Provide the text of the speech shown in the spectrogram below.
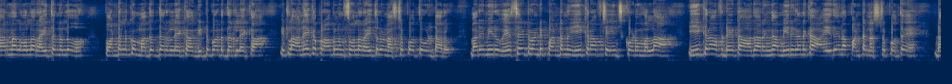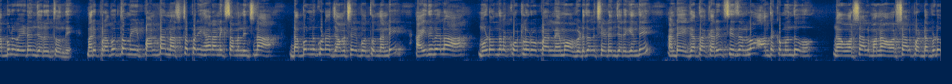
కారణాల వల్ల రైతన్నులు పంటలకు మద్దతు ధర లేక గిట్టుబాటు ధర లేక ఇట్లా అనేక ప్రాబ్లమ్స్ వల్ల రైతులు నష్టపోతూ ఉంటారు. మరి మీరు వేసేటువంటి పంటను ఈ క్రాఫ్ చేయించుకోవడం వల్ల ఈ క్రాఫ్ డేటా ఆధారంగా మీరు కనుక ఏదైనా పంట నష్టపోతే డబ్బులు వేయడం జరుగుతుంది. మరి ప్రభుత్వం ఈ పంట నష్టపరిహారానికి సంబంధించిన డబ్బులను కూడా జమ చేయబోతుందండి. ఐదు వేల మూడు వందల కోట్ల రూపాయలనేమో విడుదల చేయడం జరిగింది. అంటే గత ఖరీఫ్ సీజన్లో అంతకుముందు వర్షాలు మన వర్షాలు పడ్డప్పుడు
